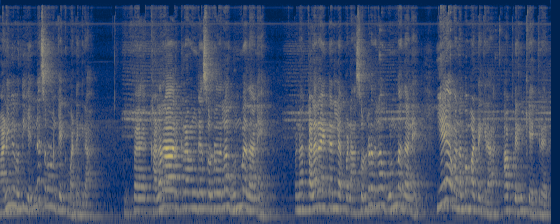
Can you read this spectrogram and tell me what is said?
மனைவி வந்து என்ன சொல்லணும்னு கேட்க மாட்டேங்கிறா. இப்போ கலராக இருக்கிறவங்க சொல்கிறதெல்லாம் உண்மை தானே இப்போ நான் கலர் ஆகிட்டேன்ல இப்போ நான் சொல்கிறதெல்லாம் உண்மை தானே ஏன் அவன் நம்ப மாட்டேங்கிறா? அப்படின்னு கேட்குறாரு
